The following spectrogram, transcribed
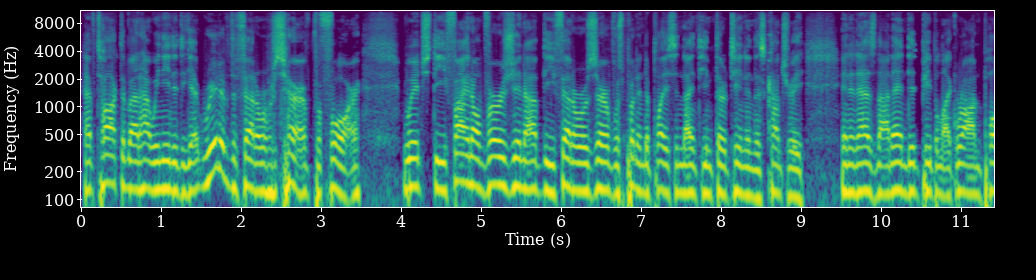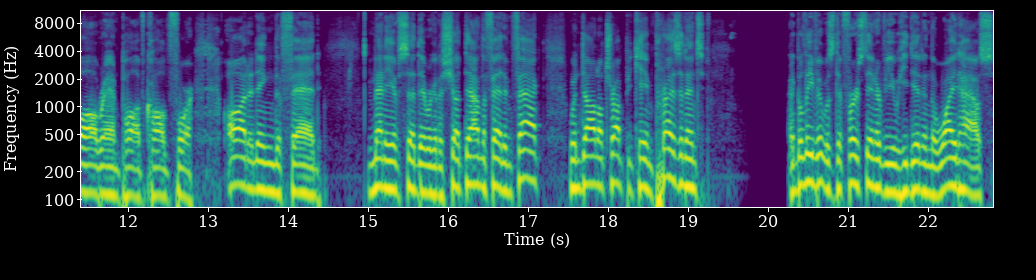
have talked about how we needed to get rid of the Federal Reserve before, which the final version of the Federal Reserve was put into place in 1913 in this country, and it has not ended. People like Ron Paul, Rand Paul have called for auditing the Fed. Many have said they were going to shut down the Fed. In fact, when Donald Trump became president, I believe it was the first interview he did in the White House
